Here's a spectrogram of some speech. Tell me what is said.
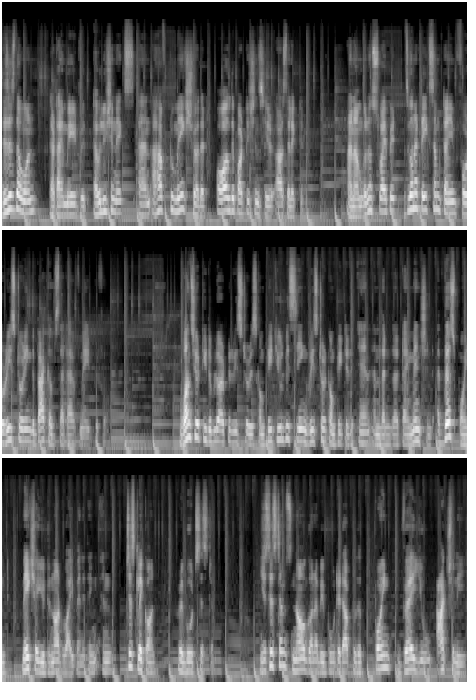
This is the one that I made with Evolution X and I have to make sure that all the partitions here are selected. And I'm gonna swipe it. It's gonna take some time for restoring the backups that I have made before. Once your TWRP restore is complete, you'll be seeing restore completed in and then the time mentioned. At this point, make sure you do not wipe anything and just click on reboot system. Your system's now gonna be booted up to the point where you actually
